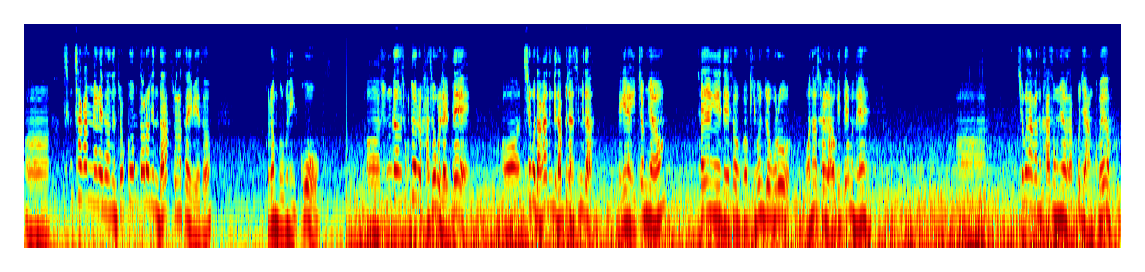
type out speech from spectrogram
어, 승차감 면에서는 조금 떨어진다 소나타에 비해서. 그런 부분이 있고 어, 순간 속도를 가속을 낼때 어, 치고 나가는 게 나쁘지 않습니다. 배기량 2.0 차량에 대해서 뭐 기본적으로 워낙 잘 나오기 때문에 어, 치고 나가는 가속력 나쁘지 않고요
